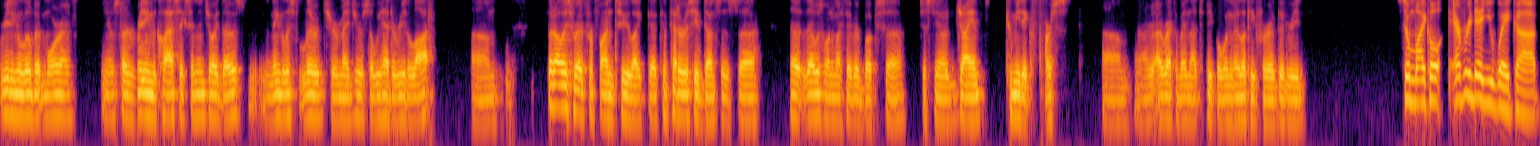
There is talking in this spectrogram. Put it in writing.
reading a little bit more. I, you know, started reading the classics and enjoyed those. An English literature major, so we had to read a lot. Um, but I always read for fun too, like uh, Confederacy of Dunces. Uh, that, that was one of my favorite books. Just you know, giant comedic farce. Um, I, I recommend that to people when they're looking for a good read. So, Michael, every day you wake up,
